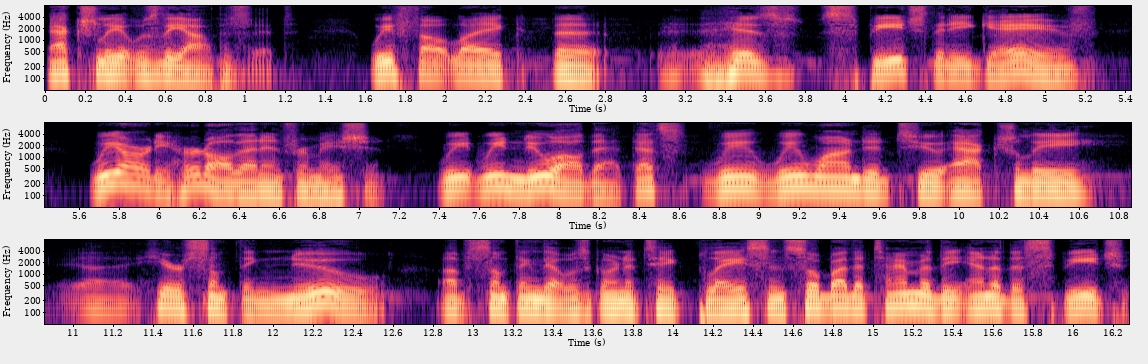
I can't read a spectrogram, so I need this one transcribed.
Actually, it was the opposite. We felt like the his speech that he gave, we already heard all that information. We we knew all that. That's we we wanted to actually uh, hear something new of something that was going to take place. And so by the time of the end of the speech,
